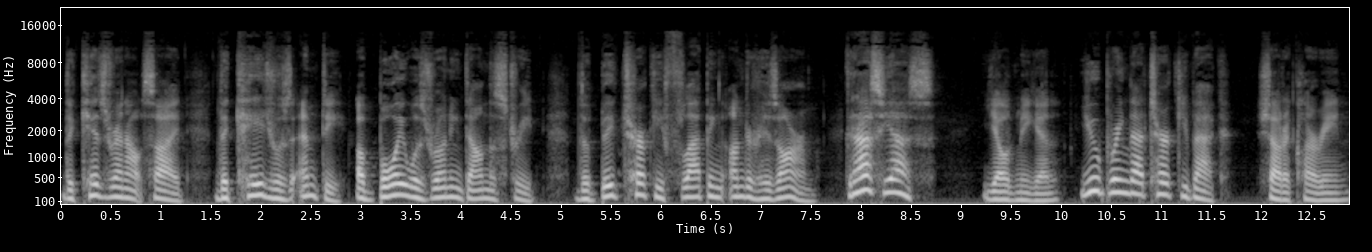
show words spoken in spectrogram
The kids ran outside. The cage was empty. A boy was running down the street, the big turkey flapping under his arm. Gracias! yelled Miguel. You bring that turkey back, shouted Clarine.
